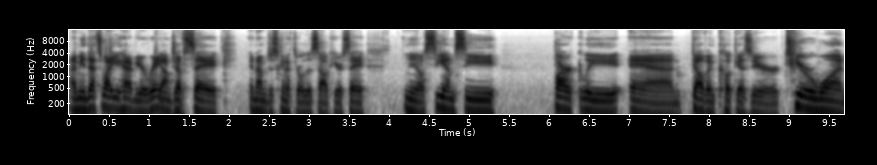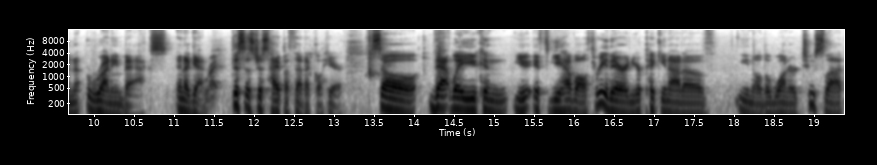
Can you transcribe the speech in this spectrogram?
I mean, that's why you have your range of say, and I'm just going to throw this out here, say, you know, CMC, Barkley, and Dalvin Cook as your tier one running backs. And again, Right. this is just hypothetical here. So that way you can, you if you have all three there and you're picking out of you know the one or two slot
